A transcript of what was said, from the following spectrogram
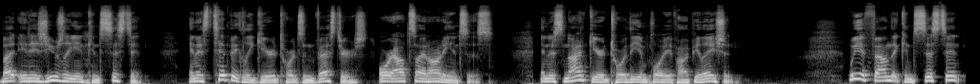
but it is usually inconsistent and is typically geared towards investors or outside audiences, and it's not geared toward the employee population. We have found that consistent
